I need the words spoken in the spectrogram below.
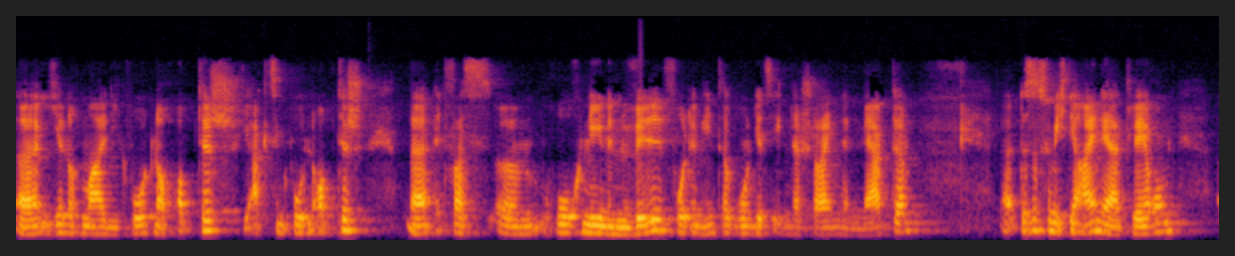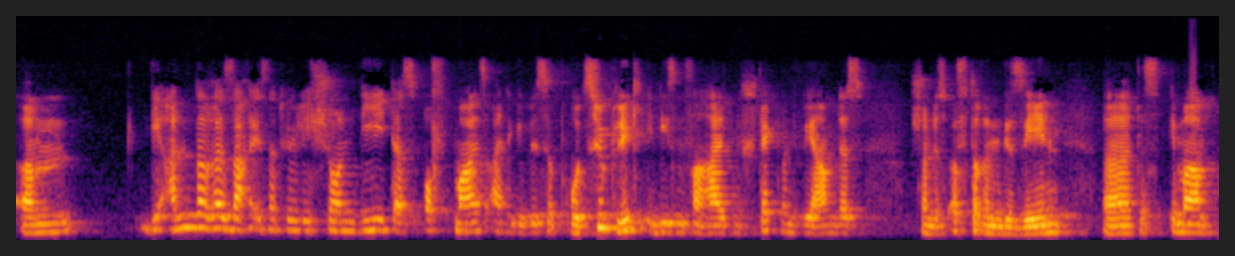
äh, hier nochmal die Quoten auch optisch, die Aktienquoten optisch äh, etwas ähm, hochnehmen will vor dem Hintergrund jetzt eben der steigenden Märkte. Das ist für mich die eine Erklärung. Ähm, die andere Sache ist natürlich schon die, dass oftmals eine gewisse Prozyklik in diesem Verhalten steckt und wir haben das schon des Öfteren gesehen, äh, dass immer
